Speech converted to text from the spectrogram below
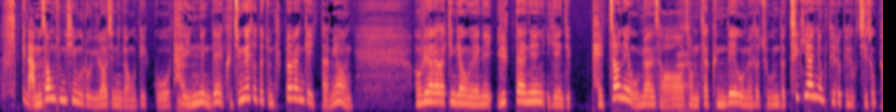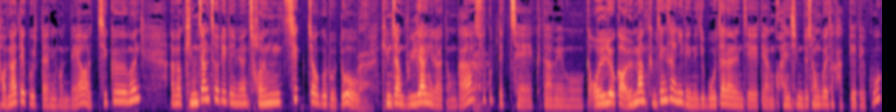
특히 남성 중심으로 이루어지는 경우도 있고 다 네. 있는데 그 중에서도 좀 특별한 게 있다면 우리나라 같은 경우에는 일단은 이게 이제 발전해 오면서 네. 점차 근대에 오면서 조금 더 특이한 형태로 계속 지속 변화되고 있다는 건데요. 지금은 아마 김장 처리되면 정책적으로도 네. 김장 물량이라던가 네. 수급 대책, 그다음에 뭐 원료가 얼만큼 생산이 되는지 모자라는지에 대한 관심도 정부에서 갖게 되고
